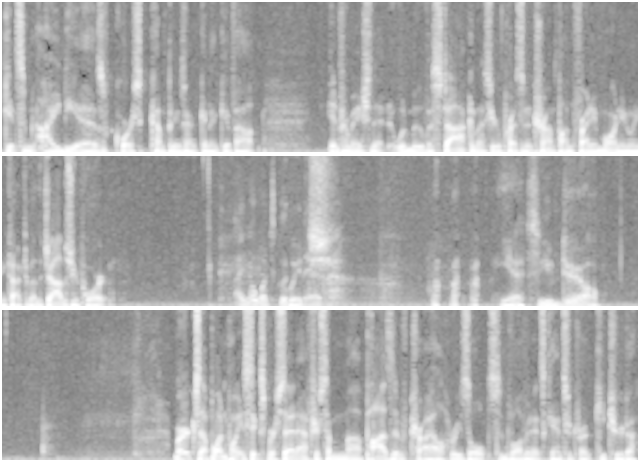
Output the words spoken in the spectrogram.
get some ideas. Of course, companies aren't going to give out information that would move a stock unless you're President Trump on Friday morning when you talked about the jobs report. I know what's good which, yes, you do. Merck's up 1.6% after some uh, positive trial results involving its cancer drug Keytruda.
